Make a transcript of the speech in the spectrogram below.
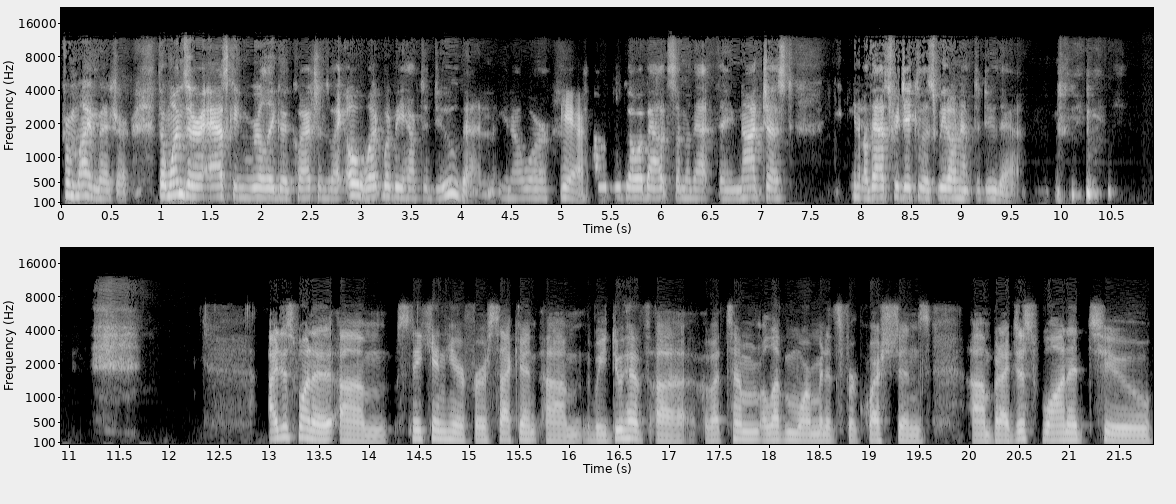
from my measure, the ones that are asking really good questions, like, "Oh, what would we have to do then?" You know, or yeah, how would we go about some of that thing? Not just, you know, that's ridiculous. We don't have to do that. I just want to um, sneak in here for a second. Um, we do have uh, about 10, 11 more minutes for questions, um, but I just wanted to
